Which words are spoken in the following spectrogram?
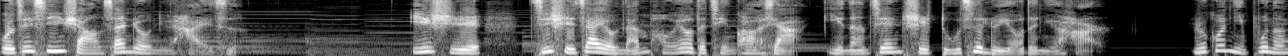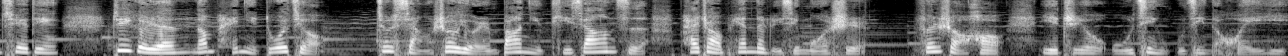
我最欣赏三种女孩子：一是即使在有男朋友的情况下，也能坚持独自旅游的女孩。如果你不能确定这个人能陪你多久，就享受有人帮你提箱子、拍照片的旅行模式。分手后也只有无尽无尽的回忆。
